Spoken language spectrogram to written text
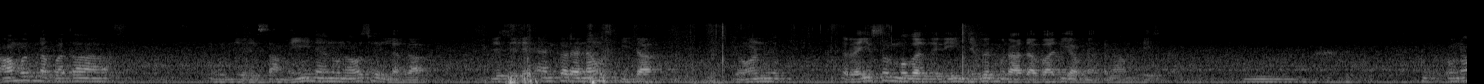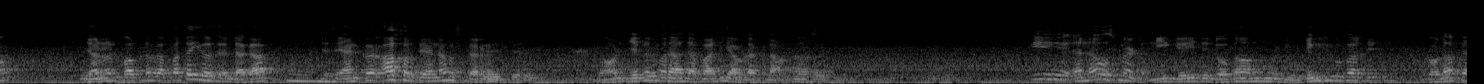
آمد نہ پتہ جڑے سامعین ہیں انہوں نے اس ویل لگا جس ویلے اینکر اناؤنس کیتا کہ ہن رئیس المغذرین جگر مراد آبادی اپنا کلام پیش کر۔ جنرل پبلک کا پتہ ہی اسے لگا۔ جیسے اینکر آخر تے اناؤنس کر رہے ہن جگر مراد آبادی اپنا کلام پیش یہ اناؤنسمنٹ نہیں گئی تو لوگوں نے لوٹنگ شروع کر دی رولا پہ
